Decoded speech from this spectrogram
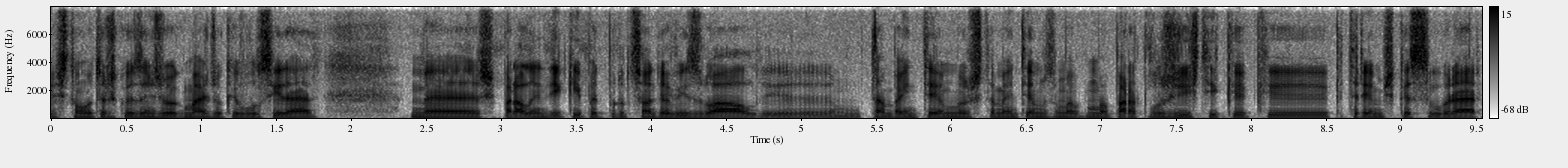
estão outras coisas em jogo mais do que a velocidade mas para além da equipa de produção audiovisual eh, também temos, também temos uma, uma parte logística que, que teremos que assegurar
